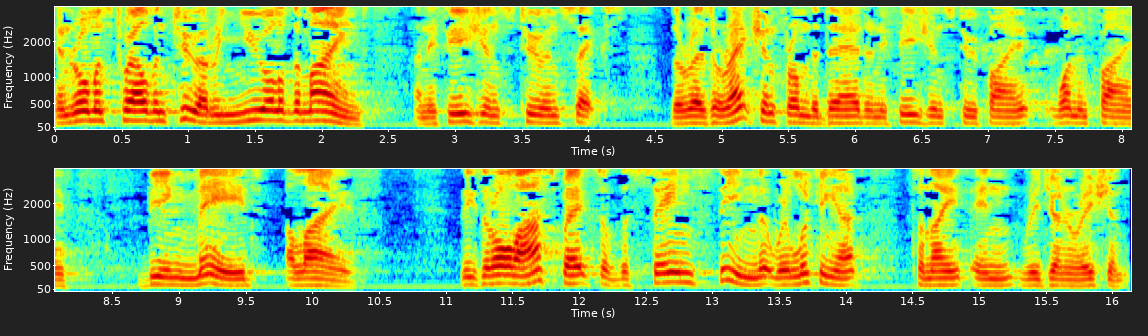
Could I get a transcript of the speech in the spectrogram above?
In Romans 12 and 2, a renewal of the mind, and Ephesians 2 and 6, the resurrection from the dead, and Ephesians 2, 5, 1 and 5, being made alive. These are all aspects of the same theme that we're looking at tonight in regeneration.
